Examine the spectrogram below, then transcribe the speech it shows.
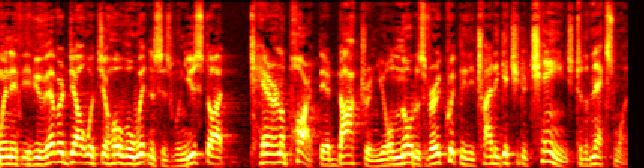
when, if, if you've ever dealt with Jehovah Witnesses, when you start tearing apart their doctrine, you'll notice very quickly they try to get you to change to the next one.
